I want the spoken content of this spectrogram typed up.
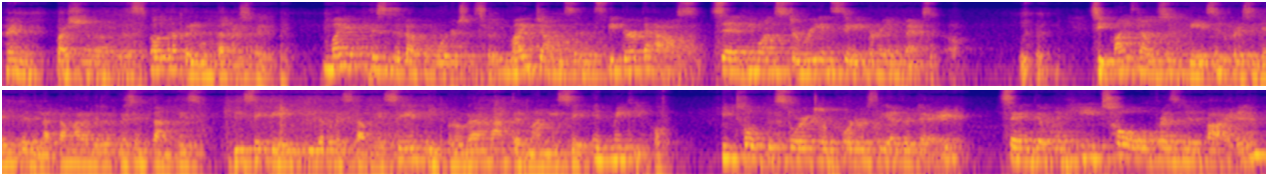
Kind of question about this. Otra pregunta al respecto. Mike, this is about the borders. Mike Johnson, the Speaker of the House, said he wants to reinstate in Mexico. Si Mike Johnson, que es el presidente de la Cámara de Representantes, dice que él quiere restablecer el programa Permanece en México. He told this story to reporters the other day, saying that when he told President Biden,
